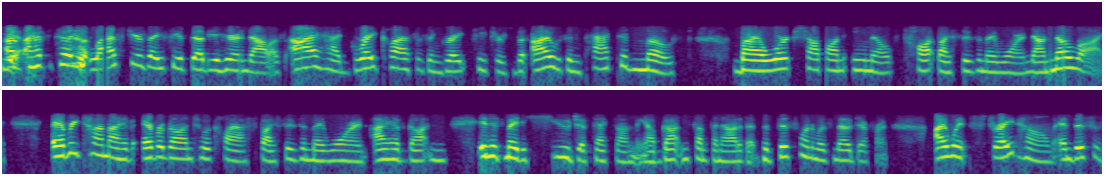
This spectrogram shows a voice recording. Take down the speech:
Yeah. I, I have to tell you, last year's ACFW here in Dallas, I had great classes and great teachers, but I was impacted most by a workshop on emails taught by Susan May Warren. Now, no lie, every time I have ever gone to a class by Susan May Warren, I have gotten it has made a huge effect on me. I've gotten something out of it, but this one was no different. I went straight home, and this is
